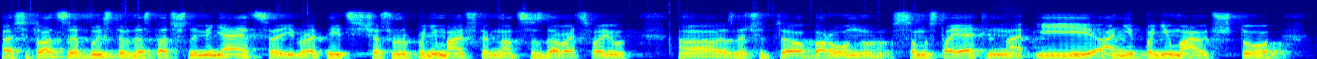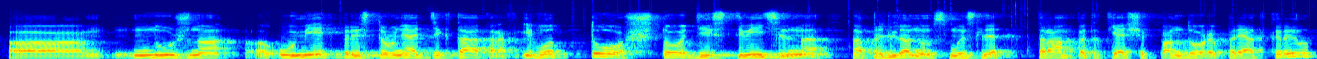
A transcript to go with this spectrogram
а, ситуация быстро достаточно меняется. Европейцы сейчас уже понимают, что им надо создавать свою а, значит, оборону самостоятельно, и они понимают, что нужно уметь приструнять диктаторов. И вот то, что действительно в определенном смысле Трамп этот ящик Пандоры приоткрыл,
